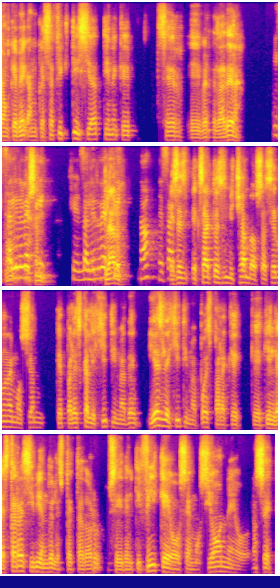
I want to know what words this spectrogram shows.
aunque, aunque sea ficticia, tiene que ser eh, verdadera. Y salir de ti. Salir de claro, ¿no? Exacto. es, exacto, esa es mi chamba, o sea, hacer una emoción que parezca legítima, de, y es legítima, pues, para que, que quien la está recibiendo, el espectador, se identifique o se emocione o no sé,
